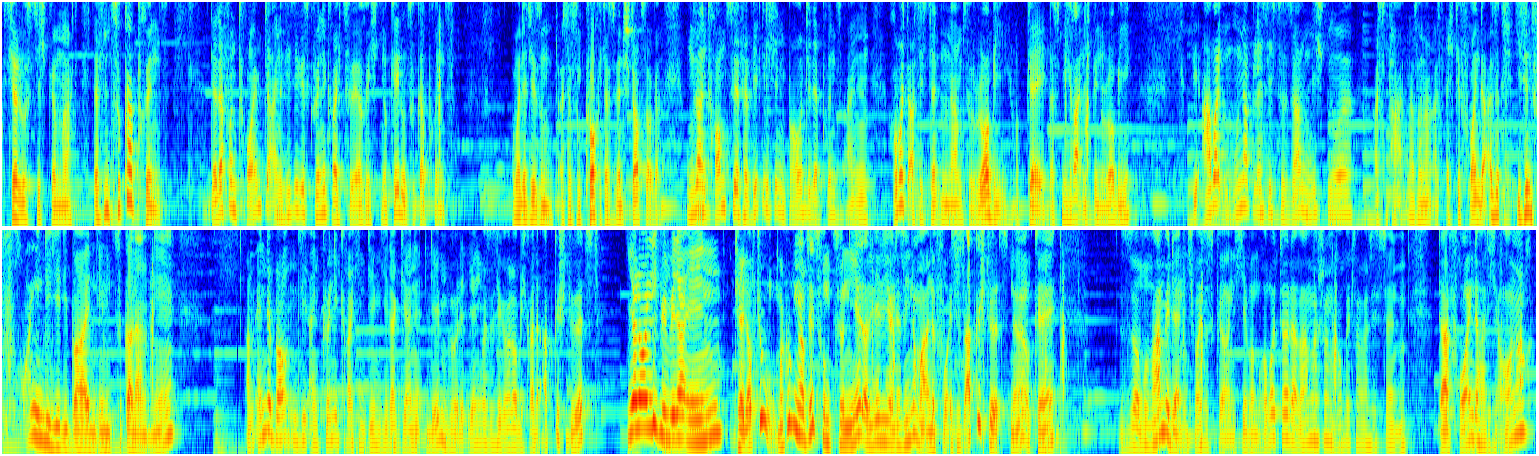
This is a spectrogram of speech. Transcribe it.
Ist ja lustig gemacht. Das ist ein Zuckerprinz der davon träumte, ein riesiges Königreich zu errichten. Okay, du Zuckerprinz. Guck mal, der hat hier so ein, das ist ein Koch, ich dachte, das wäre ein Staubsauger. Um seinen Traum zu verwirklichen, baute der Prinz einen Roboterassistenten namens Robbie. Okay, lass mich raten, ich bin Robbie. Sie arbeiten unablässig zusammen, nicht nur als Partner, sondern als echte Freunde. Also, die sind Freunde hier, die beiden im Zuckerland, ne? Am Ende bauten sie ein Königreich, in dem jeder gerne leben würde. Irgendwas ist hier, glaube ich, gerade abgestürzt. Ja Leute, ich bin wieder in Tale of Two. Mal gucken, ob es jetzt funktioniert. Also lese ich euch das nicht nochmal alle vor. Es ist abgestürzt, ne? Okay. So, wo waren wir denn? Ich weiß es gar nicht. Hier beim Roboter, da waren wir schon. Roboterassistenten. Da, Freunde hatte ich auch noch.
